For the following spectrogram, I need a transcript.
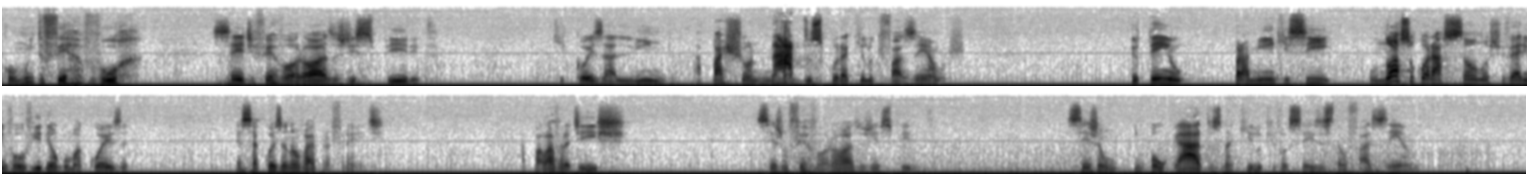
com muito fervor, sede fervorosos de espírito. Que coisa linda. apaixonados por aquilo que fazemos. Eu tenho para mim que se o nosso coração não estiver envolvido em alguma coisa, essa coisa não vai para frente. A palavra diz: sejam fervorosos de espírito, sejam empolgados naquilo que vocês estão fazendo.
